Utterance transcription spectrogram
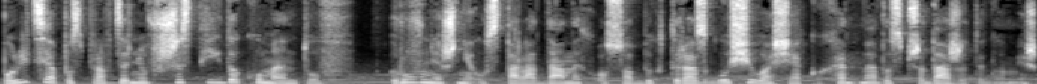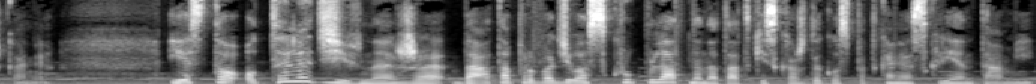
Policja po sprawdzeniu wszystkich dokumentów również nie ustala danych osoby, która zgłosiła się jako chętna do sprzedaży tego mieszkania. Jest to o tyle dziwne, że Beata prowadziła skrupulatne notatki z każdego spotkania z klientami,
